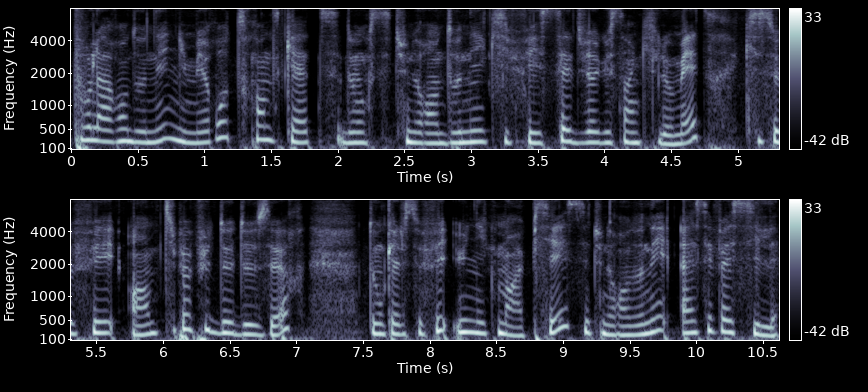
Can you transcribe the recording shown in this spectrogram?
pour la randonnée numéro 34. Donc c'est une randonnée qui fait 7,5 km qui se fait en un petit peu plus de 2 heures. Donc elle se fait uniquement à pied. C'est une randonnée assez facile.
